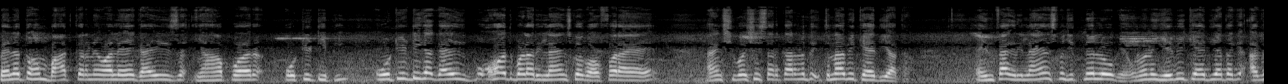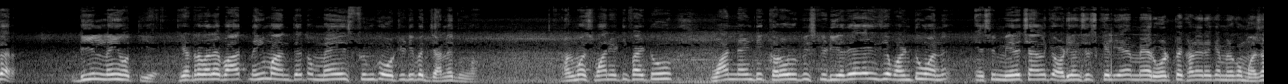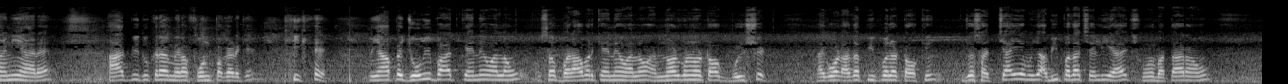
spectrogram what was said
पहले तो हम बात करने वाले हैं गाइज़ यहाँ पर ओ टी टी पी ओ टी टी का गाइज़ बहुत बड़ा रिलायंस को एक ऑफ़र आया है। एंड शिवशी सरकार ने तो इतना भी कह दिया था। इनफैक्ट रिलायंस में जितने लोग हैं, उन्होंने ये भी कह दिया था कि अगर डील नहीं होती है, थिएटर वाले बात नहीं मानते तो मैं इस फ़िल्म को ओ टी पर जाने दूँगा। ऑलमोस्ट 185 टू 190 करोड़ रुपीज़ की डील है। ये वन टू वन ऐसे मेरे चैनल के ऑडियंसेस के लिए मैं रोड पे खड़े रह के मेरे को मज़ा नहीं आ रहा है। हाथ भी दुख रहा है मेरा फ़ोन पकड़ के। ठीक है? तो यहाँ पे जो भी बात कहने वाला हूँ सब बराबर कहने वाला हूँ। I am not gonna talk bullshit like what other people are talking जो सच्चाई है, मुझे अभी पता चली है आज मैं बता रहा हूँ।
